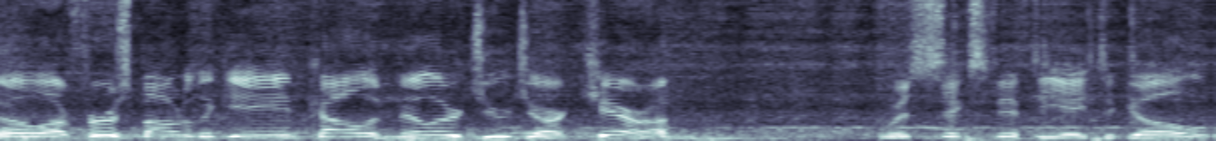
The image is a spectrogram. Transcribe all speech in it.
So our first bout of the game, Colin Miller, Jujhar Khaira with 6.58 to go.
